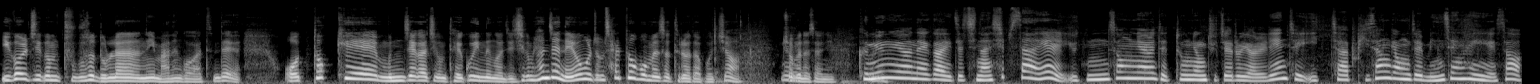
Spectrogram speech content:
이걸 지금 두고서 논란이 많은 것 같은데 어떻게 문제가 지금 되고 있는 건지 지금 현재 내용을 좀 살펴보면서 들여다보죠. 네. 조 변호사님. 금융위원회가 이제 지난 14일 윤석열 대통령 주재로 열린 제2차 비상경제 민생회의에서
